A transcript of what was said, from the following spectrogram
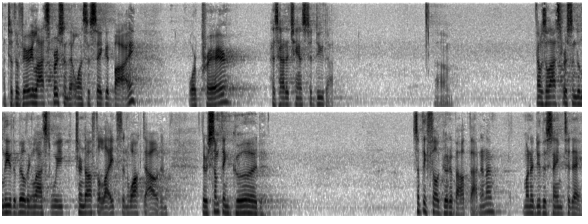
until the very last person that wants to say goodbye or prayer has had a chance to do that. Um, I was the last person to leave the building last week, turned off the lights and walked out, and there was something good. Something felt good about that, and I'm going to do the same today.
